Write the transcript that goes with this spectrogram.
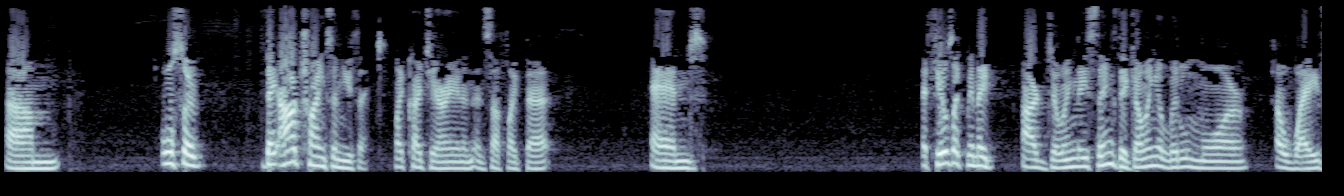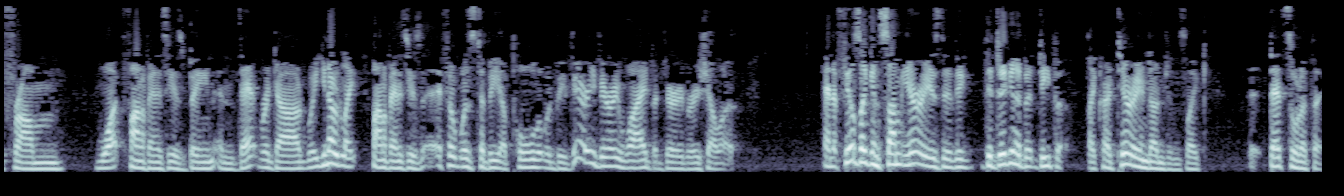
Um, also, they are trying some new things, like Criterion and, and stuff like that. And it feels like when they are doing these things, they're going a little more away from what Final Fantasy has been in that regard, where, you know, like Final Fantasy is, if it was to be a pool, it would be very, very wide, but very, very shallow. And it feels like in some areas they're, they're digging a bit deeper, like Criterion dungeons, like that sort of thing.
